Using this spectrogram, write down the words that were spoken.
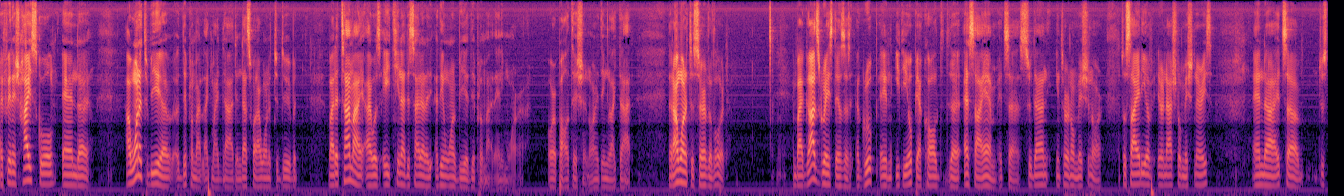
I finished high school, and uh, I wanted to be a, a diplomat like my dad, and that's what I wanted to do. But By the time I, I was 18, I decided I, I didn't want to be a diplomat anymore or a politician or anything like that. That I wanted to serve the Lord. And by God's grace, there's a, a group in Ethiopia called the SIM. It's a Sudan Internal Mission or Society of International Missionaries. And uh, it's a just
